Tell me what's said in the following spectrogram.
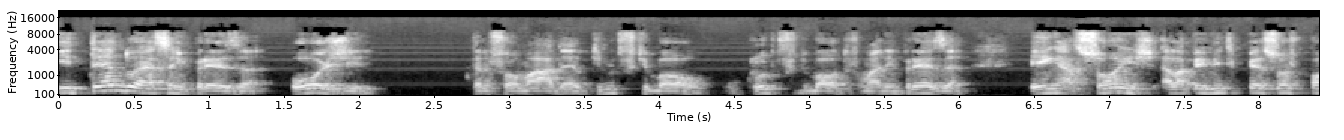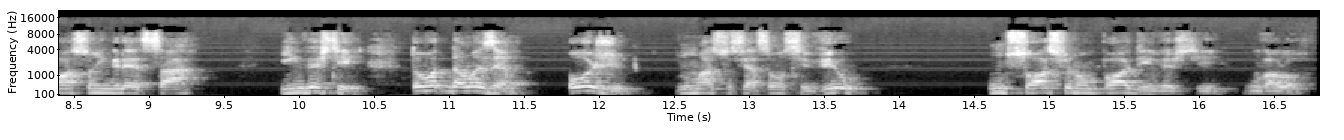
e tendo essa empresa hoje transformada, é o time de futebol, o clube de futebol transformado em empresa, em ações, ela permite que pessoas possam ingressar e investir. Então, vou te dar um exemplo. Hoje, numa associação civil, um sócio não pode investir um valor,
